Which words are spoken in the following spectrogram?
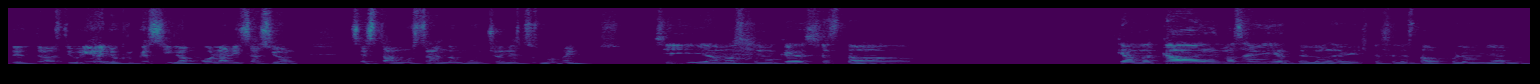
detrás de Uribe. Yo creo que sí, la polarización se está mostrando mucho en estos momentos. Sí, y además como que se está cada vez más evidente lo débil que es el Estado colombiano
